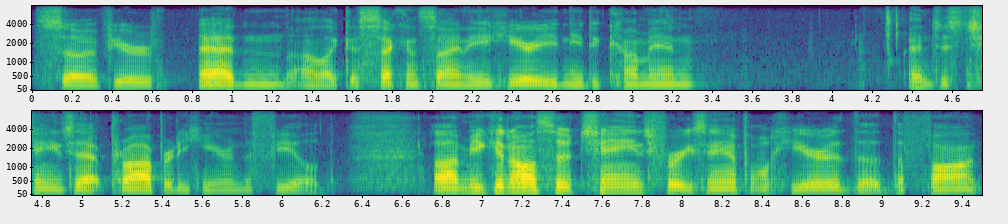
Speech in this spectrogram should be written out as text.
So if you're adding uh, like a second signee here, you need to come in and just change that property here in the field. Um, you can also change, for example, here the the font,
